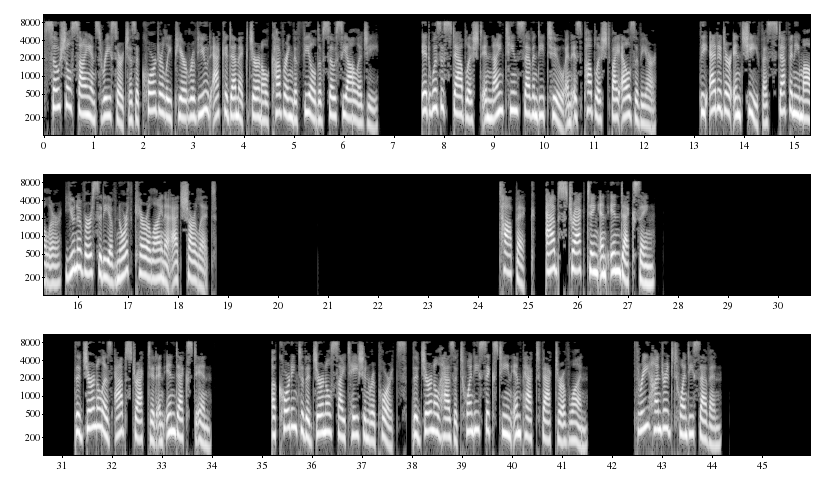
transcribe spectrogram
Social Science Research is a quarterly peer-reviewed academic journal covering the field of sociology. It was established in 1972 and is published by Elsevier. The editor-in-chief is Stephanie Moller University of North Carolina at Charlotte. Topic. Abstracting and indexing The journal is abstracted and indexed in According to the Journal Citation Reports, the journal has a 2016 impact factor of 1. 327.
